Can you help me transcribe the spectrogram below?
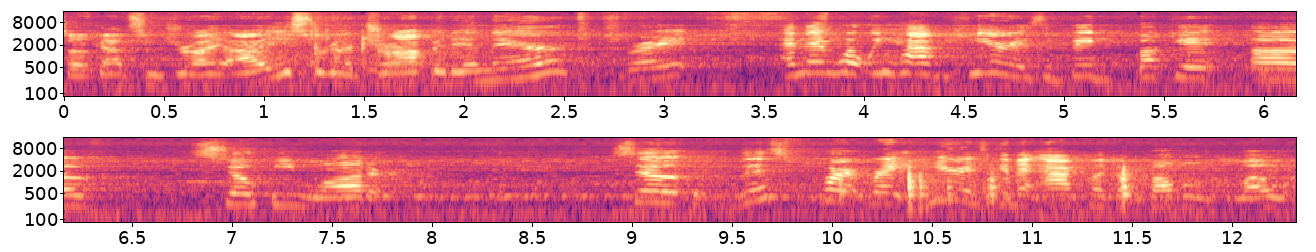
So I've got some dry ice. We're gonna drop it in there. right? And then what we have here is a big bucket of soapy water. So this part right here is gonna act like a bubble blower.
